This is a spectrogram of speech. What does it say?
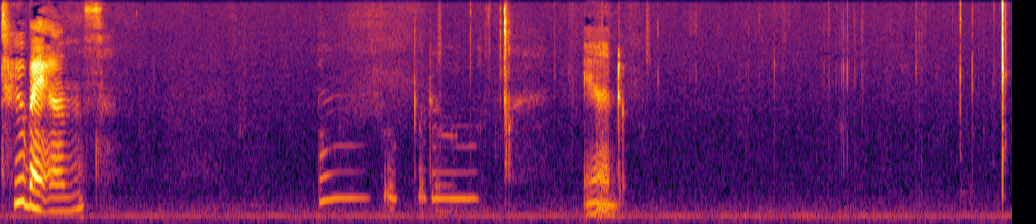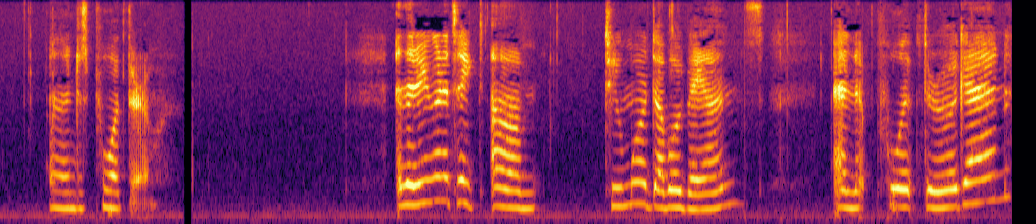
two bands. And and then just pull it through. And then you're going to take um, two more double bands and pull it through again.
